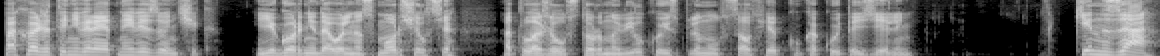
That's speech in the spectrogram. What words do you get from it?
«Похоже, ты невероятный везунчик». Егор недовольно сморщился, отложил в сторону вилку и сплюнул в салфетку какую-то зелень. «Кинза!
